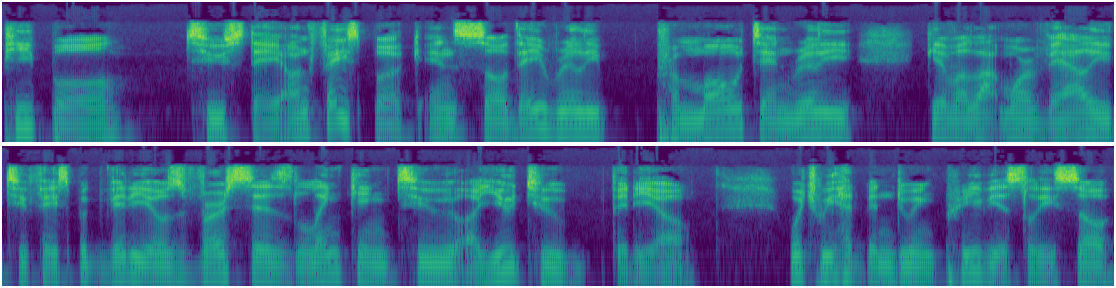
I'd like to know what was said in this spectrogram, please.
people to stay on Facebook. And so they really promote and really give a lot more value to Facebook videos versus linking to a YouTube video, which we had been doing previously. So,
